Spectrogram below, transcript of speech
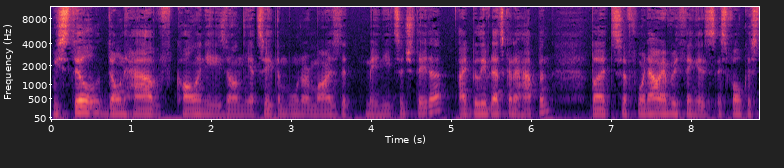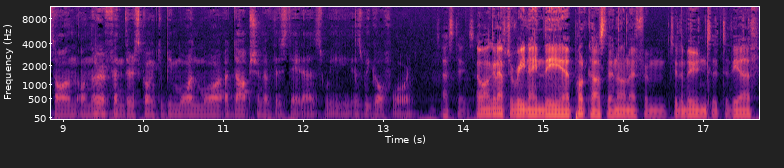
we still don't have colonies on, let's say, the moon or Mars that may need such data. I believe that's going to happen, but uh, for now, everything is, is focused on, on Earth, and there's going to be more and more adoption of this data as we as we go forward. Fantastic. So I'm going to have to rename the uh, podcast then, aren't I? From to the moon to, to the Earth.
